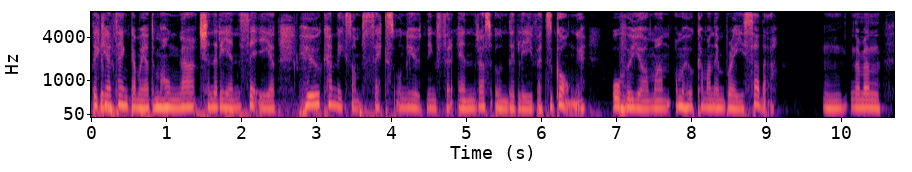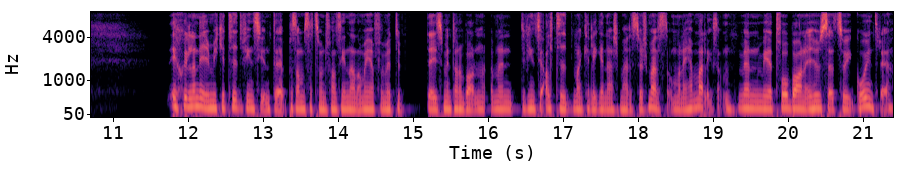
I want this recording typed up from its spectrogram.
det kan jag tänka mig att många känner igen sig i. Att hur kan liksom sex och njutning förändras under livets gång? Och hur, gör man, hur kan man embracea det? Mm, nej men, eh, Skillnaden är ju mycket tid finns ju inte på samma sätt som det fanns innan om man jämför med typ dig som inte har några barn. Men det finns ju alltid man kan ligga när som helst hur som helst om man är hemma. Liksom. Men med två barn i huset så går ju inte det.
